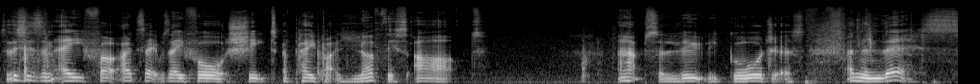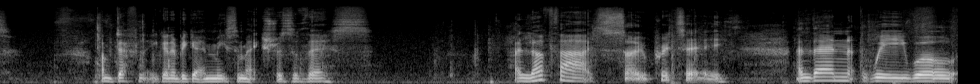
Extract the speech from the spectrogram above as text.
So this is an A4, I'd say it was A4 sheet of paper. I love this art. Absolutely gorgeous. And then this. I'm definitely going to be getting me some extras of this. I love that. It's so pretty and then we will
